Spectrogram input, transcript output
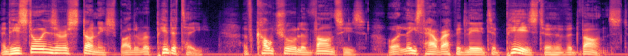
And historians are astonished by the rapidity of cultural advances, or at least how rapidly it appears to have advanced.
